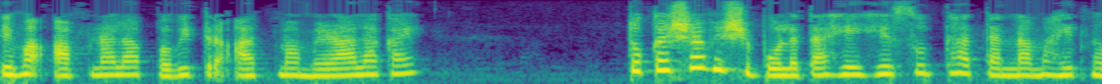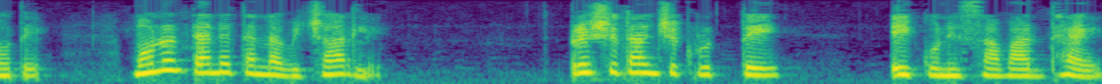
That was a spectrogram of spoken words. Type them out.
तेव्हा आपणाला पवित्र आत्मा मिळाला काय? तो कशाविषयी बोलत आहे हे सुद्धा त्यांना माहीत नव्हते. म्हणून त्याने त्यांना विचारले प्रेषितांची कृत्ये एकोणीसावा अध्याय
